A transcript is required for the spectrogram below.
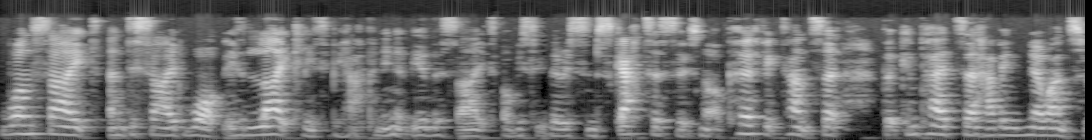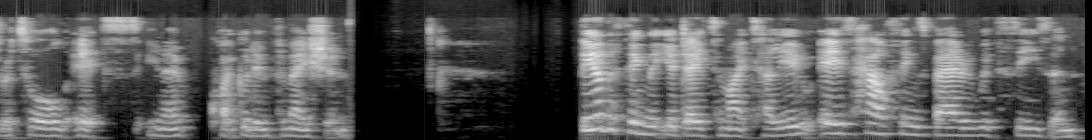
one site and decide what is likely to be happening at the other site. Obviously, there is some scatter, so it's not a perfect answer, but compared to having no answer at all, it's you know quite good information. The other thing that your data might tell you is how things vary with season.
